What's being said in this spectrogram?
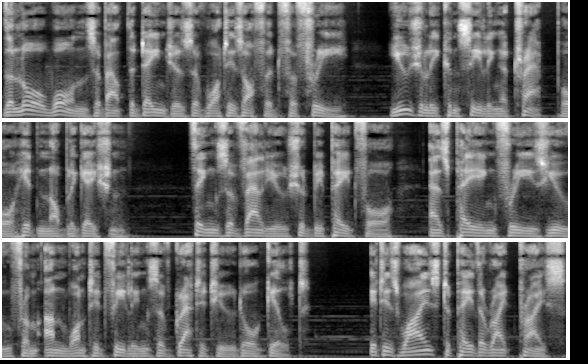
The law warns about the dangers of what is offered for free, usually concealing a trap or hidden obligation. Things of value should be paid for, as paying frees you from unwanted feelings of gratitude or guilt. It is wise to pay the right price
